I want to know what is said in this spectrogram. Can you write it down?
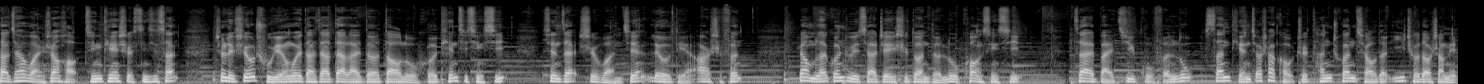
大家晚上好，今天是星期三，这里是由楚源为大家带来的道路和天气信息。现在是晚间六点二十分，让我们来关注一下这一时段的路况信息。在百济古坟路三田交叉口至滩川桥的一车道上面，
